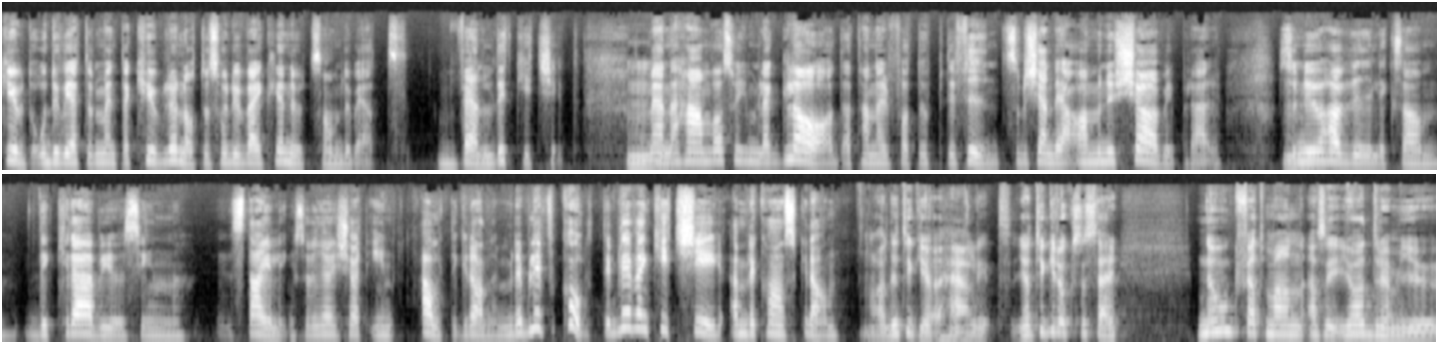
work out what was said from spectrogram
gud, och du vet att man inte har kulor något, då såg det verkligen ut som du vet, väldigt kitschigt. Mm. Men han var så himla glad att han hade fått upp det fint, så då kände jag, ja men nu kör vi på det här. Så Mm. nu har vi liksom, det kräver ju sin styling, så vi har kört in allt i granen. Men det blev för coolt, det blev en kitschig amerikansk gran. Ja, det tycker jag är härligt. Jag tycker också så här, nog för att man, alltså jag drömmer ju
